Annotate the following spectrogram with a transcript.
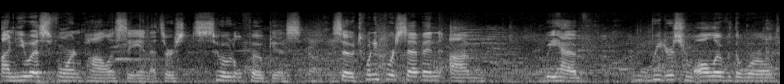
on U.S. foreign policy, and that's our total focus. So 24 7, um, we have readers from all over the world.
